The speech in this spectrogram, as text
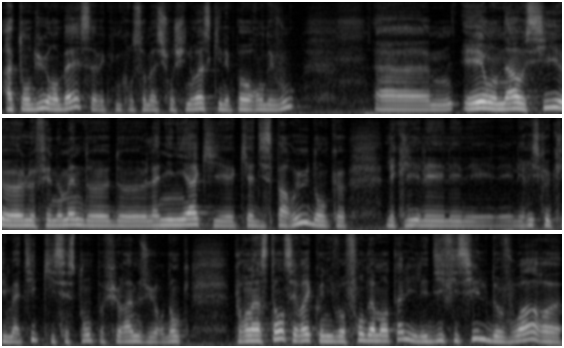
attendue en baisse, avec une consommation chinoise qui n'est pas au rendez-vous. Euh, et on a aussi euh, le phénomène de, la Nina qui, a disparu, donc euh, les, les, risques climatiques qui s'estompent au fur et à mesure. Donc pour l'instant, c'est vrai qu'au niveau fondamental, il est difficile de voir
